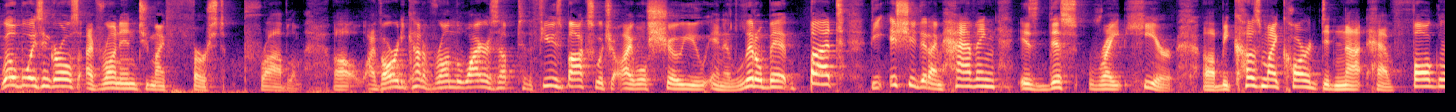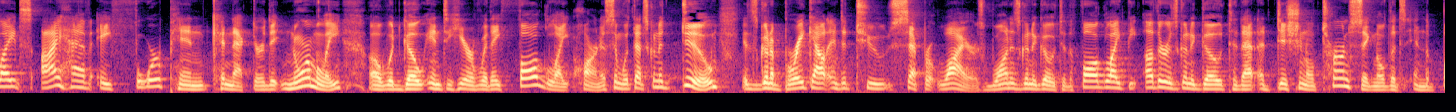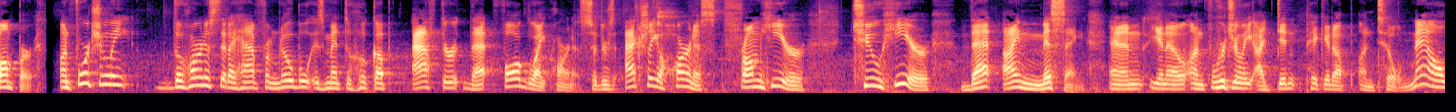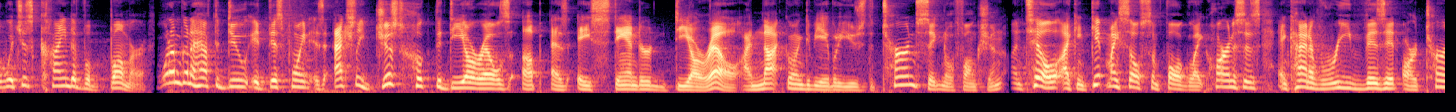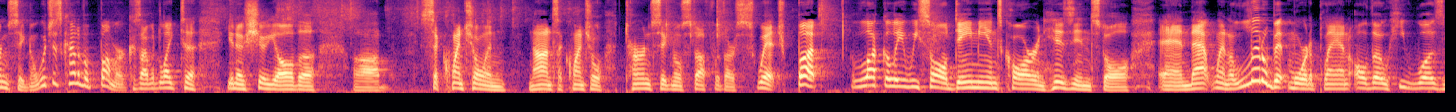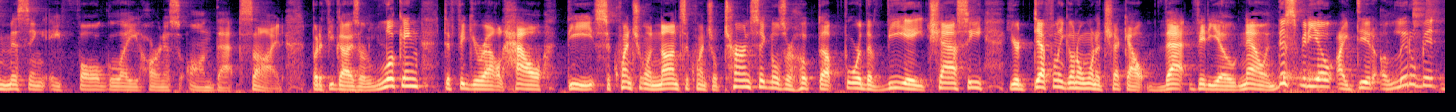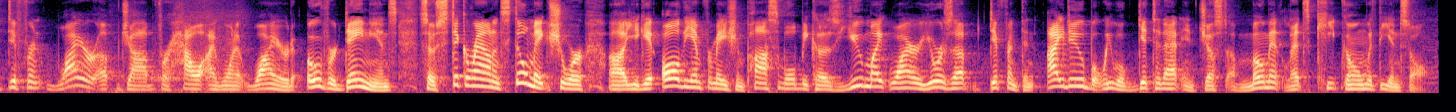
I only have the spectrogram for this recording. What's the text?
Well, boys and girls, I've run into my first problem. Uh, I've already kind of run the wires up to the fuse box, which I will show you in a little bit, but the issue that I'm having is this right here. Uh, because my car did not have fog lights, I have a four pin connector that normally uh, would go into here with a fog light harness, and what that's gonna do is gonna break out into two separate wires. One is gonna go to the fog light, the other is gonna go to that additional turn signal that's in the bumper. Unfortunately, the harness that I have from Noble is meant to hook up after that fog light harness. So there's actually a harness from here to here that I'm missing. And, you know, unfortunately, I didn't pick it up until now, which is kind of a bummer. What I'm going to have to do at this point is actually just hook the DRLs up as a standard DRL. I'm not going to be able to use the turn signal function until I can get myself some fog light harnesses and kind of revisit our turn signal, which is kind of a bummer because I would like to, you know, show you all the uh, sequential and non-sequential turn signal stuff with our switch. But luckily we saw Damien's car and his install, and that went a little bit more to plan, although he was missing a fog light harness on that side. But if you guys are looking to figure out how the sequential and non-sequential turn signals are hooked up for the VA chassis, you're definitely going to want to check out that video. Now in this video, I did a little bit different wire up job for how I want it wired over Damien's, so stick around and still make sure uh, you get all the information possible because you might wire yours up different than I do, but we will get to that in just a moment. Let's keep going with the install.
